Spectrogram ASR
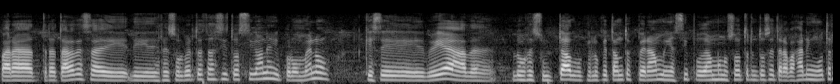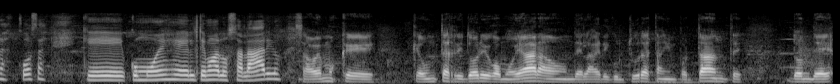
para tratar de, resolver todas estas situaciones y por lo menos que se vea los resultados, que es lo que tanto esperamos y así podamos nosotros entonces trabajar en otras cosas que como es el tema de los salarios. Sabemos que, que un territorio como Yara, donde la agricultura es tan importante, donde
